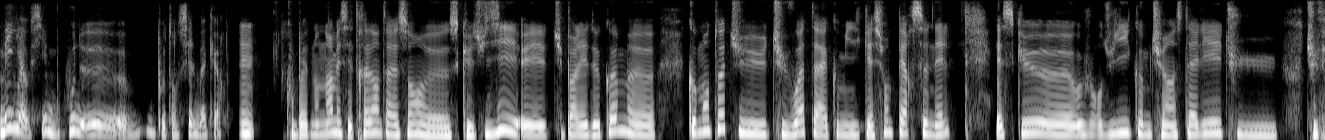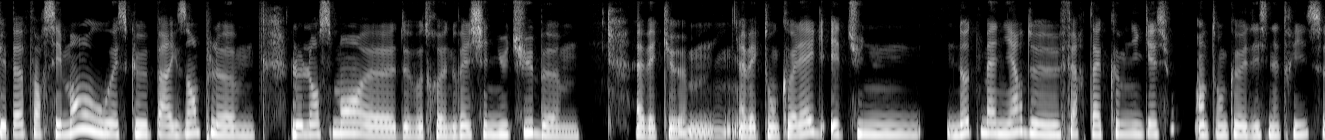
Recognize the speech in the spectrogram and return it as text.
Mais il y a aussi beaucoup de potentiels backers. Mmh. Complètement non, mais c'est très intéressant euh, ce que tu dis. Et tu parlais de com. Euh, comment toi tu, tu vois ta communication personnelle? Est-ce que euh, aujourd'hui, comme tu as installé, tu tu fais pas forcément, ou est-ce que par exemple le lancement de votre nouvelle chaîne YouTube avec avec ton collègue est une, autre manière de faire ta communication en tant que dessinatrice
